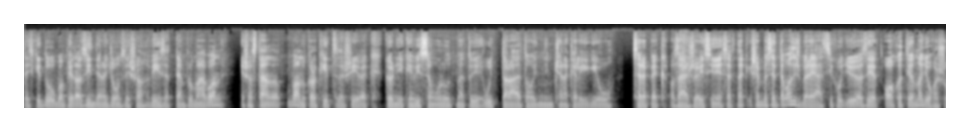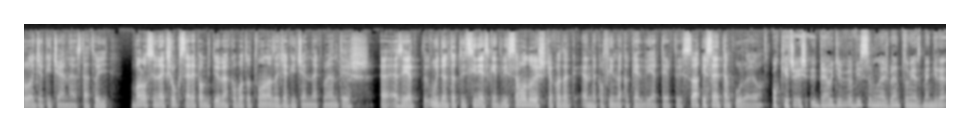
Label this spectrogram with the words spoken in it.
egy-két dolgokban, például az Indiana Jones és a végzett templomában, és aztán valamikor a 2000-es évek környékén visszamúlult, mert úgy találta, hogy nincsenek elég jó szerepek az ázsiai színészeknek, és ebben szerintem az is belejátszik, hogy ő azért alkatilag nagyon hasonló a Jackie Chanhez, tehát hogy valószínűleg sok szerep, amit ő megkapott volna, az a Jackie Channek ment, és ezért úgy döntött, hogy színészként visszavonul, és gyakorlatilag ennek a filmnek a kedvéért tért vissza, és szerintem kurva jó. Oké, okay, de hogy a visszavonulásban nem tudom, hogy ez mennyire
